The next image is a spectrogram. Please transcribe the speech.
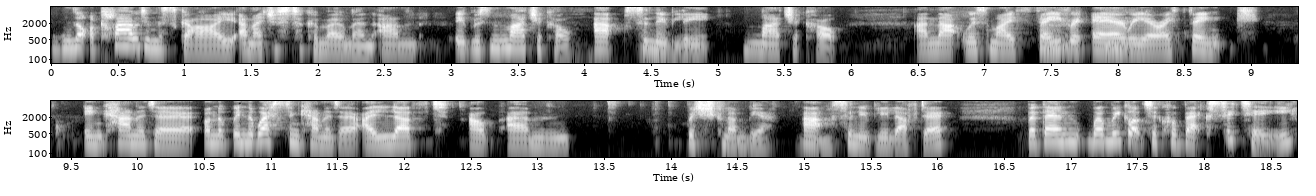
not a cloud in the sky. And I just took a moment and it was magical, absolutely magical. And that was my favorite area, I think, in Canada, on the, in the Western Canada. I loved um, British Columbia, absolutely loved it. But then when we got to Quebec City,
